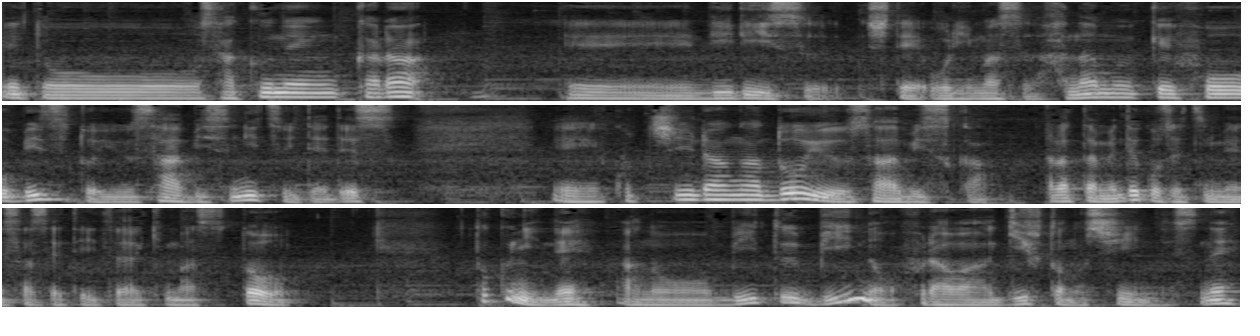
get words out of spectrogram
えっ、と昨年からえー、リリースしております「花向け 4biz」というサービスについてです、え、こちらがどういうサービスか改めてご説明させていただきますと特にねあの B2B のフラワーギフトのシーンですね。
